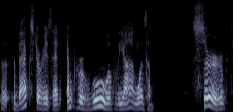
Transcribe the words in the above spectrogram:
the, the backstory is that Emperor Wu of Liang was a served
